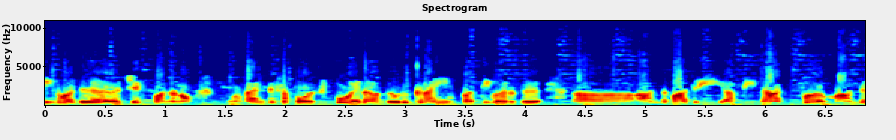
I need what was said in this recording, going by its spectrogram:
நீங்க வந்து செக் பண்ணணும். அண்ட் சப்போஸ் இப்போ ஏதாவது ஒரு கிரைம் பத்தி வருது அந்த மாதிரி அப்படின்னா அந்த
